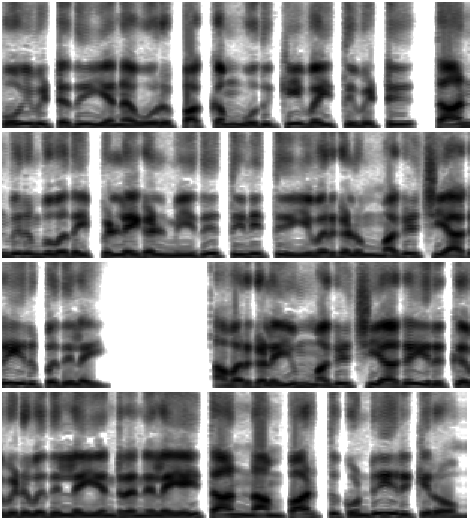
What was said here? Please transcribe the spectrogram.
போய்விட்டது என ஒரு பக்கம் ஒதுக்கி வைத்துவிட்டு தான் விரும்புவதை பிள்ளைகள் மீது திணித்து இவர்களும் மகிழ்ச்சியாக இருப்பதில்லை. அவர்களையும் மகிழ்ச்சியாக இருக்க விடுவதில்லை என்ற நிலையை தான் நாம் பார்த்து கொண்டு இருக்கிறோம்.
